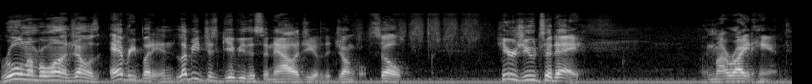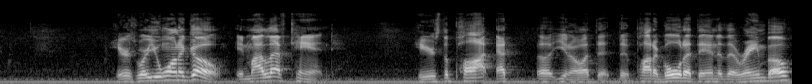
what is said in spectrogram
Rule number one in the jungle is everybody, and let me just give you this analogy of the jungle. So, here's you today in my right hand. Here's where you want to go in my left hand. Here's the pot at uh, you know at the, the pot of gold at the end of the rainbow.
